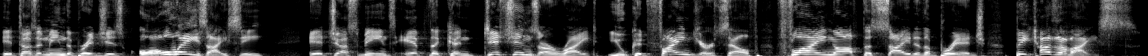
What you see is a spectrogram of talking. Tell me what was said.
It doesn't mean the bridge is always icy. It just means if the conditions are right, you could find yourself flying off the side of the bridge because of ice.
